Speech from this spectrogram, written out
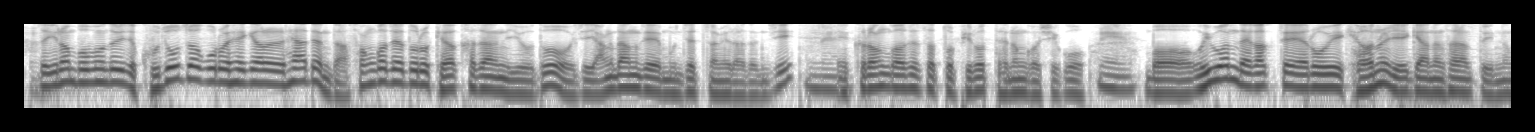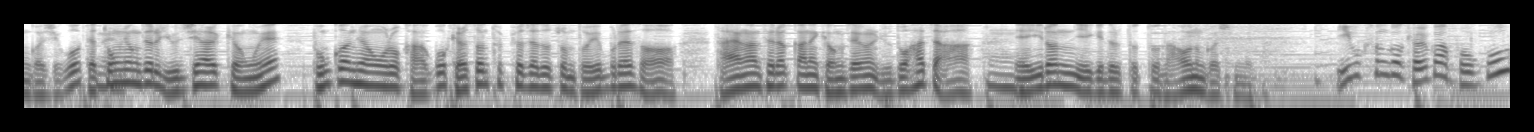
그래서 이런 부분들이 이제 구조적으로 해결해야 된다. 선거제도를 개혁하자는 이유도 이제 양당 제 문제점이라든지 네. 예, 그런 것에서 또 비롯되는 것이고 네. 뭐 의원 내각제로의 개헌을 얘기하는 사람도 있는 것이고 대통령제를 유지할 경우에 분권형으로 가고 결선 투표제도 좀 도입을 해서 다양한 세력 간의 경쟁을 유도하자 음. 예, 이런 얘기들도 또 나오는 것입니다. 미국 선거 결과 보고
